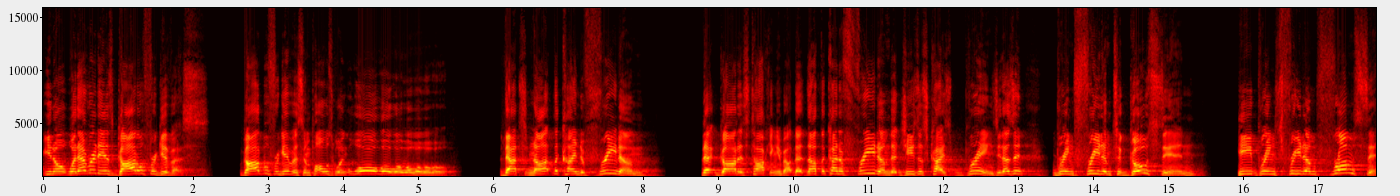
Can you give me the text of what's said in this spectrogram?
you know, whatever it is, God will forgive us. God will forgive us. And Paul was going, whoa, whoa, whoa, whoa, whoa, whoa, whoa. That's not the kind of freedom that God is talking about. That's not the kind of freedom that Jesus Christ brings. He doesn't bring freedom to go sin, He brings freedom from sin.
